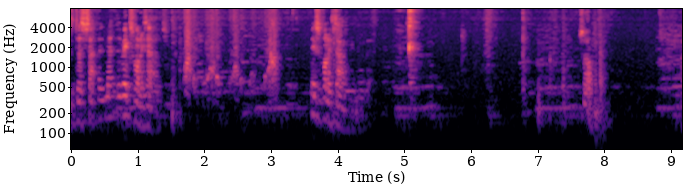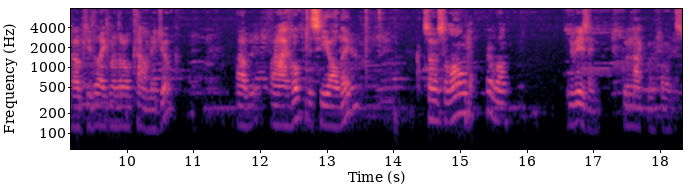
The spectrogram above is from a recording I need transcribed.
It just it makes funny sounds. It makes a funny sound when you do that. So, I hope you like my little comedy joke. Um, and I hope to see y'all later. So, so long, farewell, and vision. Good night, my friends.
